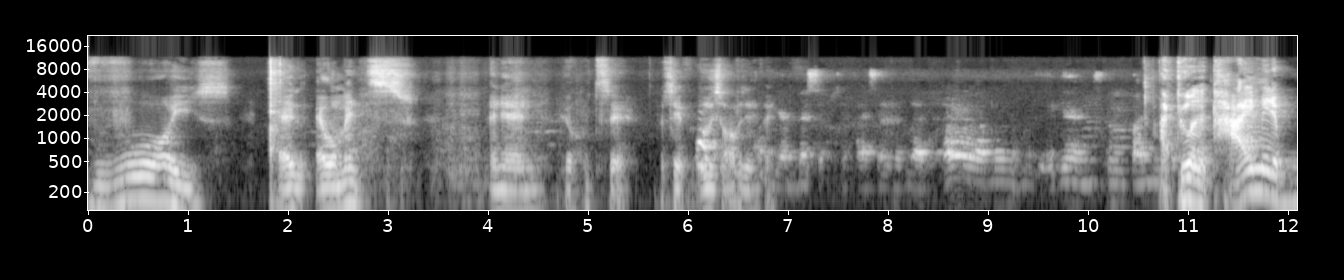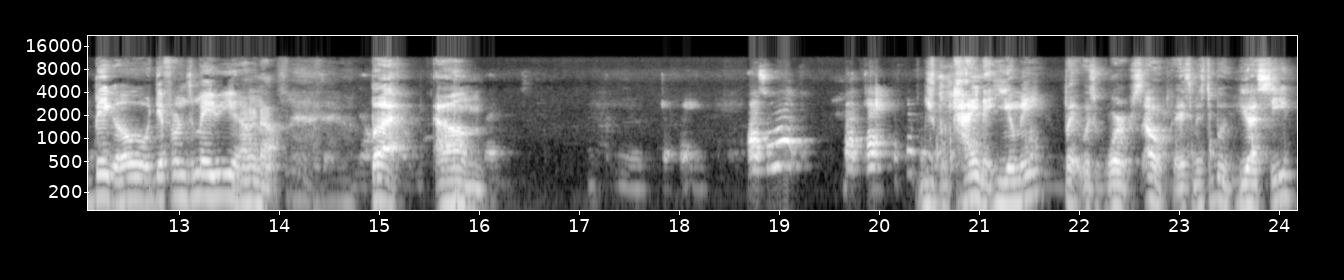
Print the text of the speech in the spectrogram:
voice elements, and then yo, let's see, let's see if Louis solves anything. I feel like of made a big old difference, maybe I don't know, but um, you can kind of hear me, but it was worse. Oh, there's Mr. Boo. You guys see?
